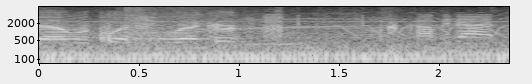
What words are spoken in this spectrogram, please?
down, requesting record. Copy that.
